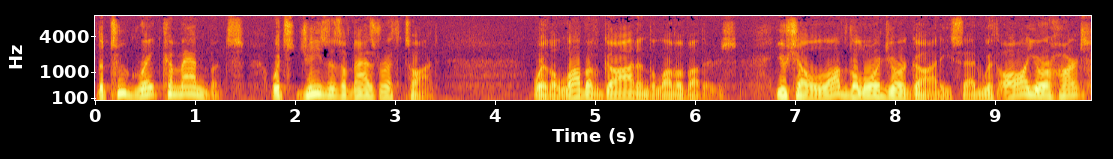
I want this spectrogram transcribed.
The two great commandments which Jesus of Nazareth taught were the love of God and the love of others. You shall love the Lord your God, he said, with all your heart,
